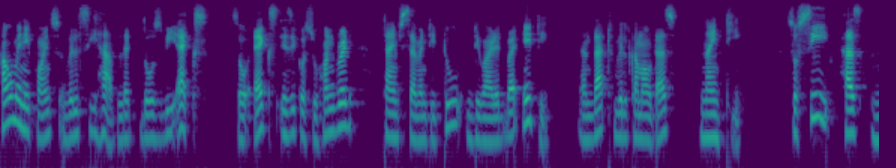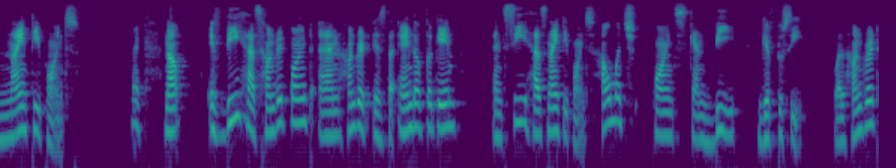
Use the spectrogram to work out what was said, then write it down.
how many points will C have? Let those be X. So X is equals to 100 times 72 divided by 80 and that will come out as 90 so C has 90 points right? Now if B has 100 point and 100 is the end of the game and C has 90 points how much points can B give to C? Well 100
